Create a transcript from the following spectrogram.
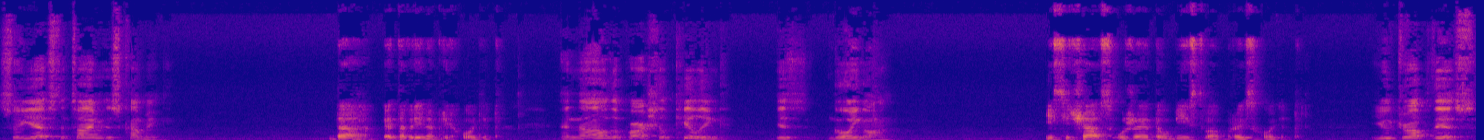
So yes, the time is coming. Да, это время приходит. And now the partial killing is going on. И сейчас уже это убийство происходит. You drop this,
